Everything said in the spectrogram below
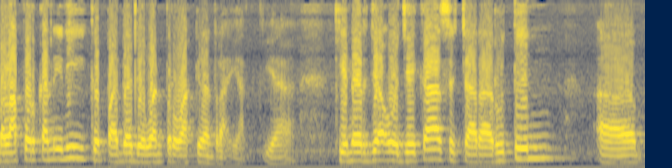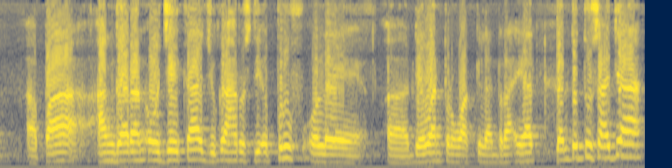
melaporkan ini kepada Dewan Perwakilan Rakyat ya. Kinerja OJK secara rutin uh, apa anggaran OJK juga harus di-approve oleh uh, Dewan Perwakilan Rakyat dan tentu saja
